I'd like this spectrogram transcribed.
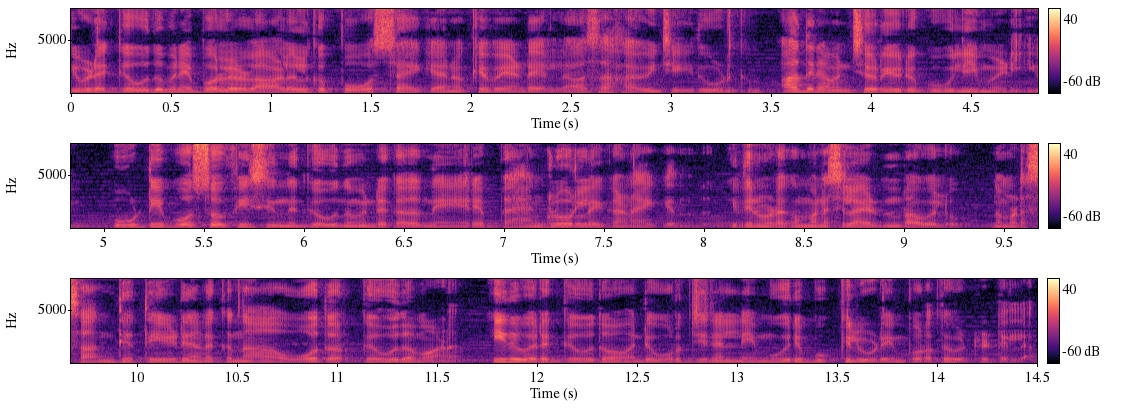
ഇവിടെ ഗൗതമിനെ പോലെയുള്ള ആളുകൾക്ക് പോസ്റ്റ് അയക്കാനൊക്കെ വേണ്ട എല്ലാ സഹായവും ചെയ്തു കൊടുക്കും. അതിനവൻ ചെറിയൊരു കൂലിയും മേടിക്കും. ഊട്ടി പോസ്റ്റ് ഓഫീസിൽ നിന്ന് ഗൗതമിന്റെ കഥ നേരെ ബാംഗ്ലൂരിലേക്കാണ് അയക്കുന്നത്. ഇതിനോടൊക്കെ മനസ്സിലായിട്ടുണ്ടാവുമല്ലോ. നമ്മുടെ സന്ധ്യ തേടി നടക്കുന്ന ആ ഓദർ ഗൗതമാണ്. ഇതുവരെ ഗൗതം അവന്റെ ഒറിജിനൽ നെയിം ഒരു ബുക്കിലൂടെയും പുറത്തുവിട്ടിട്ടില്ല.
